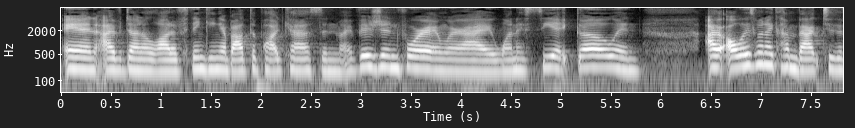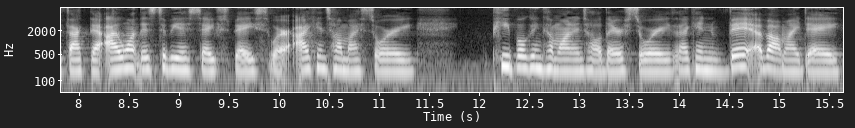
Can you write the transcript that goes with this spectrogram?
and I've done a lot of thinking about the podcast and my vision for it and where I want to see it go. And I always want to come back to the fact that I want this to be a safe space where I can tell my story people can come on and tell their stories. I can vent about my day.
